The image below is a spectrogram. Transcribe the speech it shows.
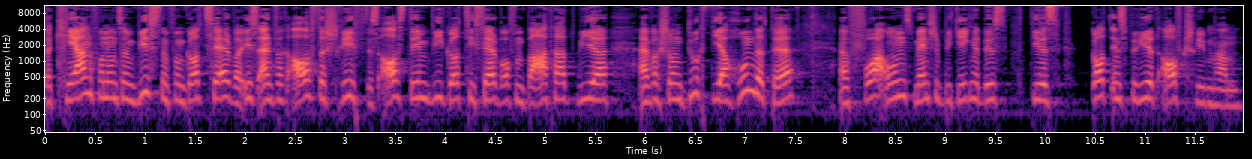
der Kern von unserem Wissen von Gott selber ist einfach aus der Schrift, ist aus dem, wie Gott sich selber offenbart hat, wie er einfach schon durch die Jahrhunderte äh, vor uns Menschen begegnet ist, die das Gott inspiriert aufgeschrieben haben.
